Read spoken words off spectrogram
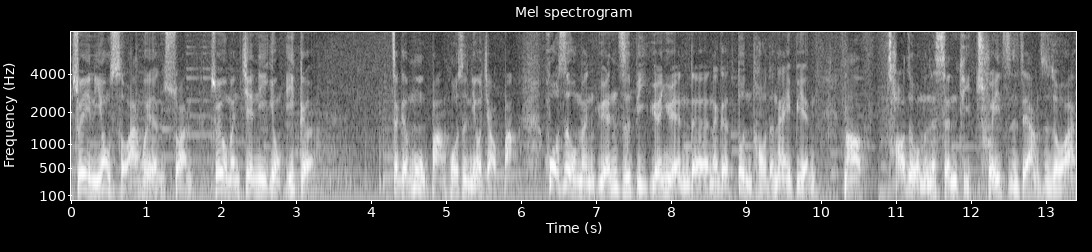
所以你用手按会很酸。所以我们建议用一个这个木棒，或是牛角棒，或是我们圆子笔圆圆的那个钝头的那一边，然后。朝着我们的身体垂直这样子揉按，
